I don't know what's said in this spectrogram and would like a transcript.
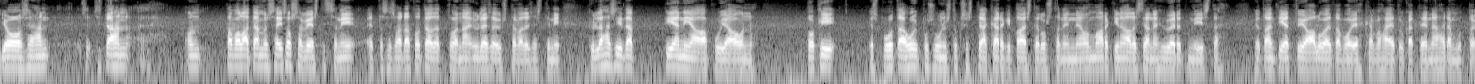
Joo, sehän, sitähän on tavallaan tämmöisessä isossa viestissä, niin, että se saadaan toteutettua näin yleisöystävällisesti, niin kyllähän siitä pieniä apuja on. Toki jos puhutaan huippusuunnistuksesta ja kärkitaistelusta, niin ne on marginaalisia ne hyödyt niistä. Jotain tiettyjä alueita voi ehkä vähän etukäteen nähdä, mutta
